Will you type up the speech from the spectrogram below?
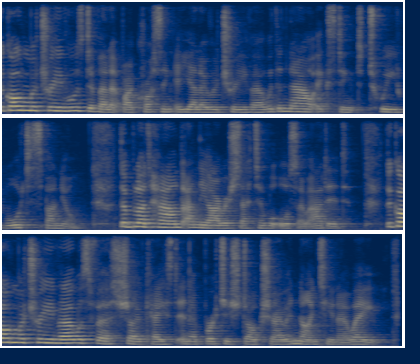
The Golden Retriever was developed by crossing a Yellow Retriever with a now extinct Tweed Water Spaniel. The Bloodhound and the Irish Setter were also added. The Golden Retriever was first showcased in a British dog show in 1908.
